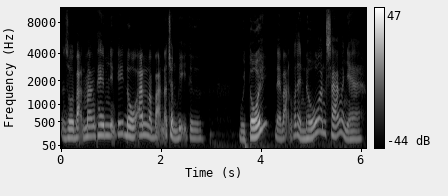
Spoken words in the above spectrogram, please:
rồi bạn mang thêm những cái đồ ăn mà bạn đã chuẩn bị từ buổi tối để bạn có thể nấu ăn sáng ở nhà.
